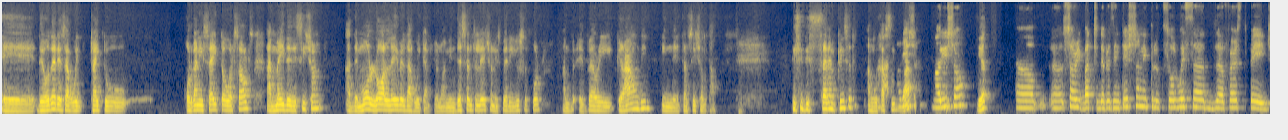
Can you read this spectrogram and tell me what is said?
Uh, the other is that we try to organize ourselves and make the decision at the more lower level that we can. You know, I mean, decentralization is very useful and very grounding in the transition town. This is the seven principle, and we have seen Mauricio, Mauricio Yep. uh, uh, sorry, but the presentation, it looks always uh, the first page.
